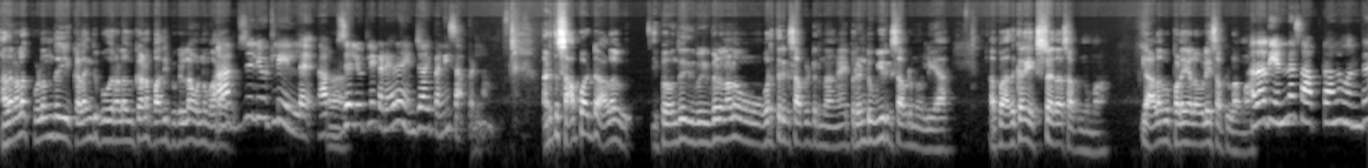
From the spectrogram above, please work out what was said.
அதனால குழந்தை கலைந்து போகிற அளவுக்கான பாதிப்புகள்லாம் ஒன்றும் வராது. அப்சல்யூட்லி இல்ல. அப்சல்யூட்லி கிடையாது. என்ஜாய் பண்ணி சாப்பிடலாம். அடுத்து சாப்பாட்டு அளவு. இப்போ வந்து இது இவ்வளவு நாளும் ஒருத்தருக்கு சாப்பிட்டுட்டு இருந்தாங்க. இப்போ ரெண்டு உயிருக்கு சாப்பிடணும் இல்லையா? அப்போ அதுக்காக எக்ஸ்ட்ரா ஏதாவது சாப்பிடணுமா? இல்ல அளவு பழைய அளவுலயே சாப்பிடலாமா? அதாவது என்ன சாப்பிட்டாலும் வந்து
